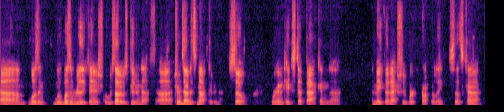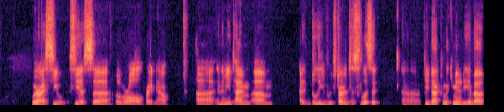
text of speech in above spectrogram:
Um, wasn't wasn't really finished, but we thought it was good enough. Uh, turns out it's not good enough. So we're going to take a step back and uh, and make that actually work properly. So that's kind of where I see see us uh, overall right now. Uh, in the meantime, um, I believe we've started to solicit uh, feedback from the community about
